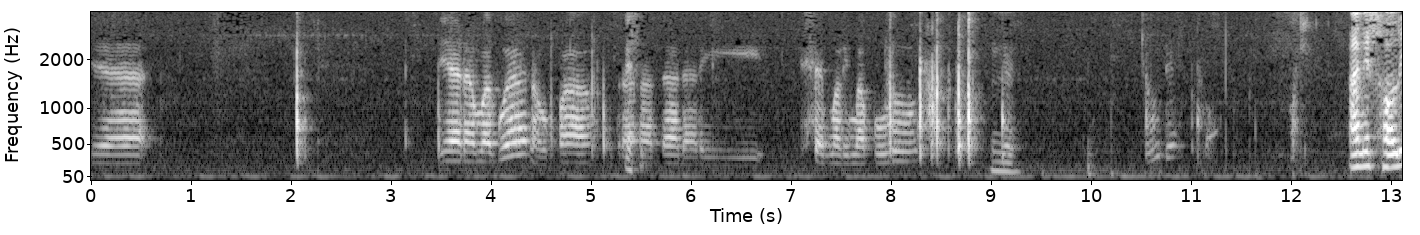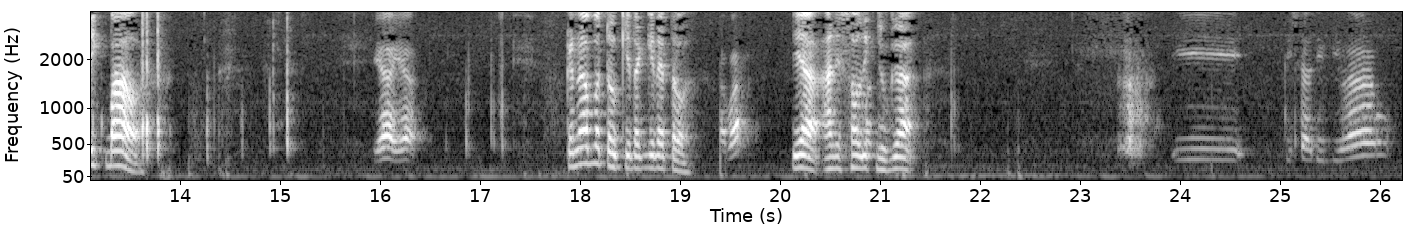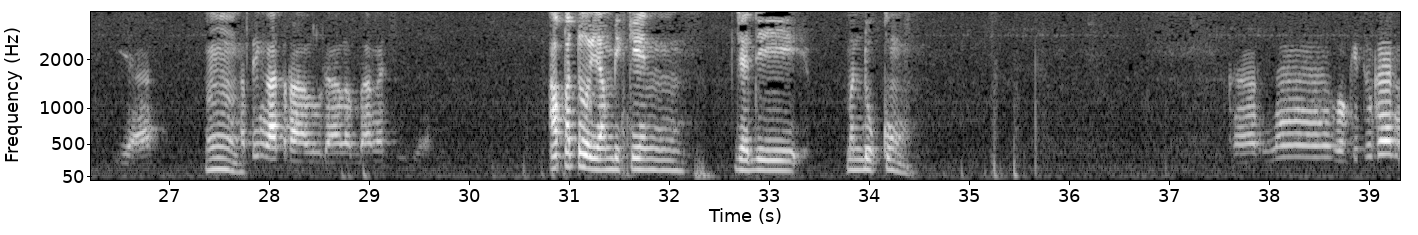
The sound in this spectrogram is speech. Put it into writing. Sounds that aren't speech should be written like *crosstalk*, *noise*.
Ya. Ya, nama gue Naufal Pranata dari SMA 50. Hmm. Udah. Anis Holik Pal. Ya, ya. Kenapa tuh kita-kita tuh? Apa? Ya, Anis Holik juga. I, bisa dibilang ya, Hmm. tapi nggak terlalu dalam banget sih. Ya. Apa tuh yang bikin jadi mendukung? Karena waktu itu kan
